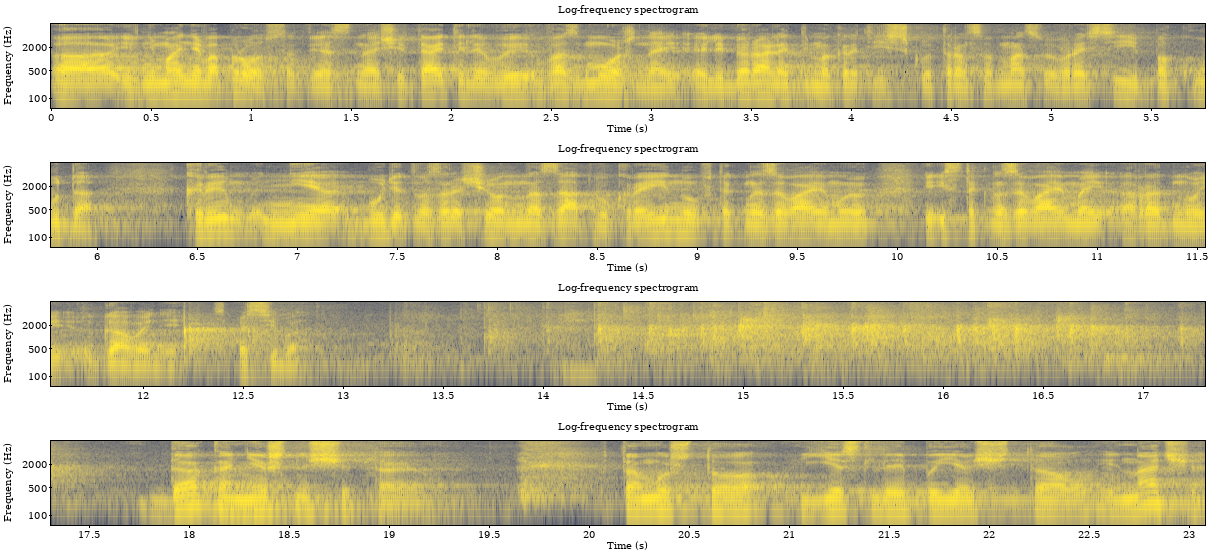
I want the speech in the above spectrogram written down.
Э, И, внимание, вопрос, соответственно, считаете ли вы возможной либерально-демократическую трансформацию в России, покуда Крым не будет возвращен назад в Украину, в так называемую, из так называемой родной гавани? Спасибо. Да, конечно, считаю. Потому что если бы я считал иначе,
